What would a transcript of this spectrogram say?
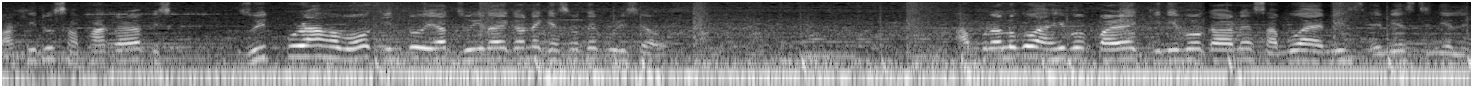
পাখিটো চাফা কৰাৰ পিছ জুইত পুৰা হ'ব কিন্তু ইয়াত জুই নাই কাৰণে গেছতে পুৰিছে আৰু। আপোনালোকেও আহিব পাৰে কিনিবৰ কাৰণে Chabua M S M S Tiniali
